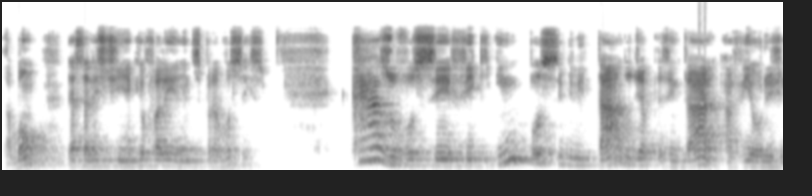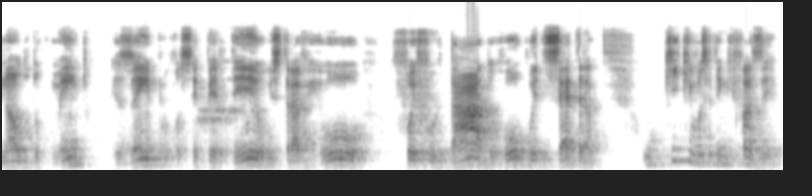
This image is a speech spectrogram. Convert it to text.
tá bom? Dessa listinha que eu falei antes para vocês. Caso você fique impossibilitado de apresentar a via original do documento, exemplo, você perdeu, extraviou, foi furtado, roubo, etc., o que, que você tem que fazer?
